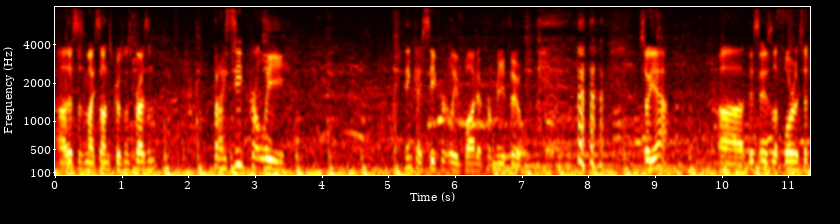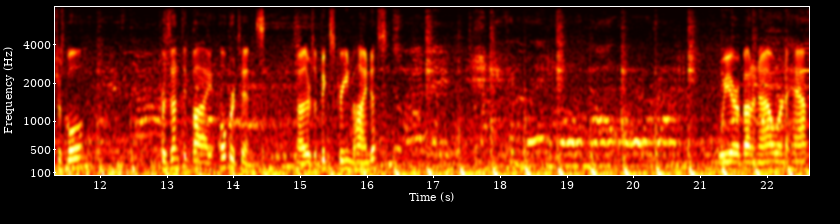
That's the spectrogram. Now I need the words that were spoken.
Uh, this is my son's Christmas present, but I secretly, I think I secretly bought it for me too. so yeah, uh, this is the Florida Citrus Bowl presented by Overton's. Uh, there's a big screen behind us. We are about an hour and a half,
